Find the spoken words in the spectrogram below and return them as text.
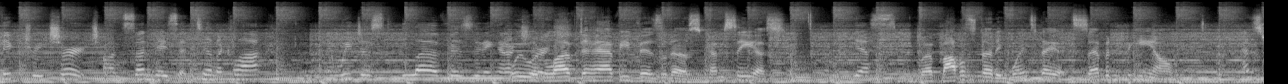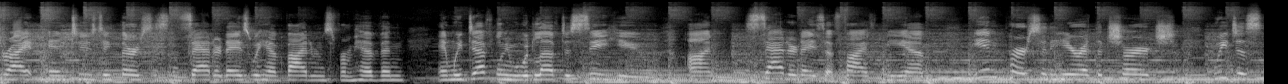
Victory Church on Sundays at 10 o'clock. And we just love visiting our We church. would love to have you visit us. Come see us. Yes, We have Bible study Wednesday at 7 p.m. That's right. And Tuesday, Thursdays, and Saturdays, we have Vitamins from Heaven. And we definitely would love to see you on Saturdays at 5 p.m. in person here at the church. We just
